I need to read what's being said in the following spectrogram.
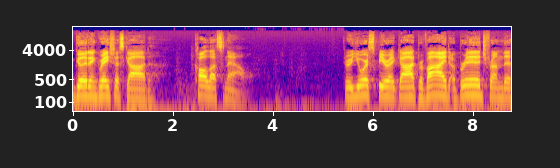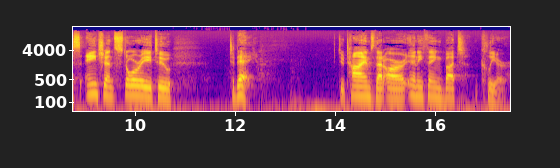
Good and gracious God, call us now. Through your Spirit, God, provide a bridge from this ancient story to today, to times that are anything but clear.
